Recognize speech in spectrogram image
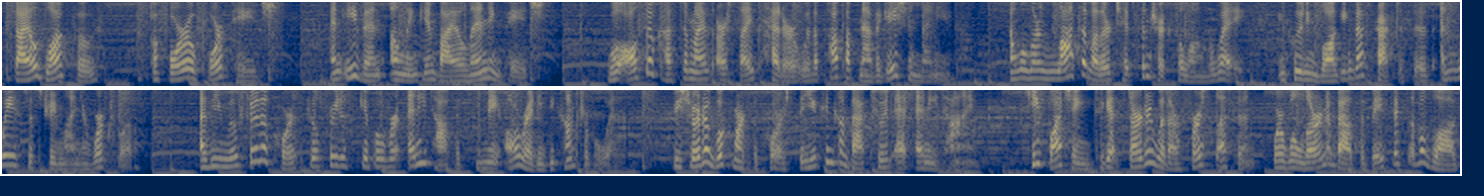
styled blog posts, a 404 page, and even a link in bio landing page. We'll also customize our site's header with a pop-up navigation menu. And we'll learn lots of other tips and tricks along the way, including blogging best practices and ways to streamline your workflow. As you move through the course, feel free to skip over any topics you may already be comfortable with. Be sure to bookmark the course so you can come back to it at any time. Keep watching to get started with our first lesson, where we'll learn about the basics of a blog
